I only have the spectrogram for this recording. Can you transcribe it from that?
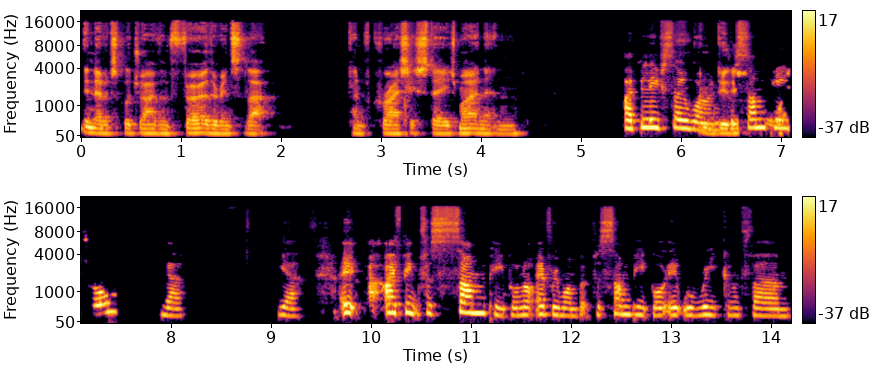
inevitably drive them further into that kind of crisis stage mightn't it? And i believe so warren for some people yeah. Yeah. It, i think for some people not everyone but for some people it will reconfirm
